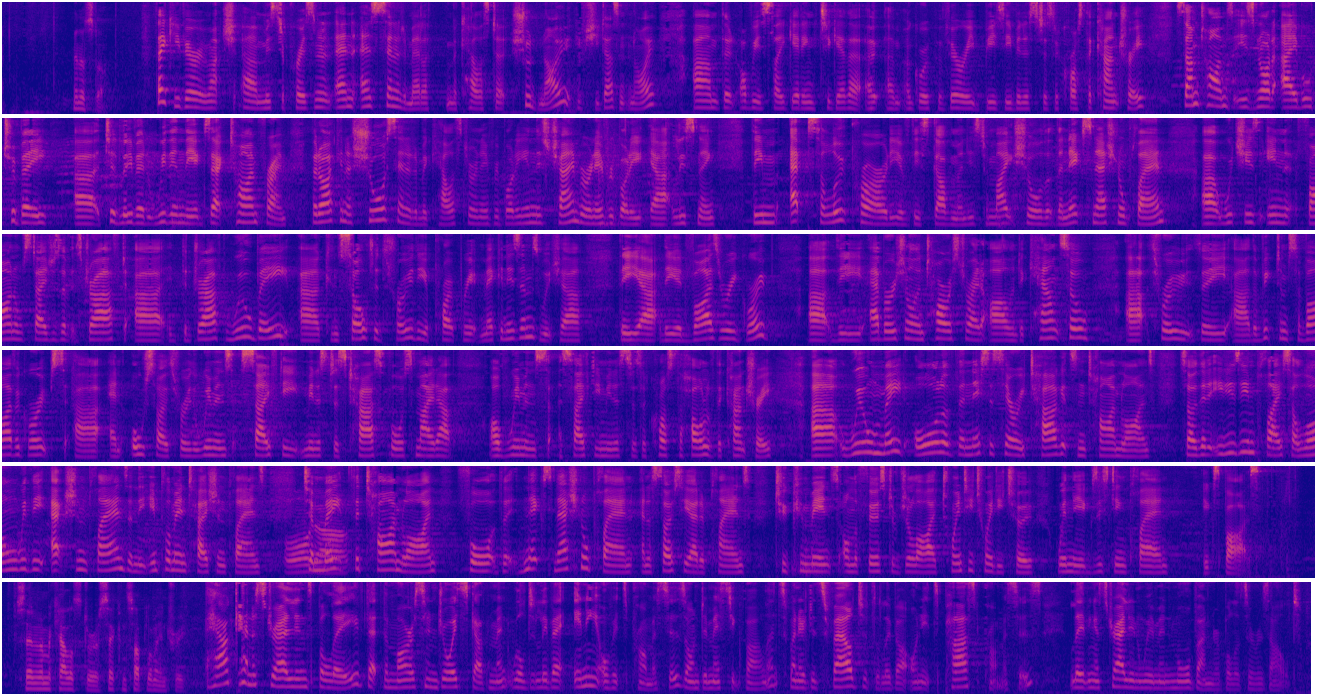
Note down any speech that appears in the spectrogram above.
Minister. Thank you very much, uh, Mr President. And as Senator McAllister should know, if she doesn't know, um, that obviously getting together a, um, a, group of very busy ministers across the country sometimes is not able to be uh, delivered within the exact time frame. But I can assure Senator McAllister and everybody in this chamber and everybody uh, listening, the absolute priority of this government is to make sure that the next national plan uh, which is in final stages of its draft. Uh, the draft will be uh, consulted through the appropriate mechanisms, which are the, uh, the advisory group, uh, the Aboriginal and Torres Strait Islander Council, through the, the victim survivor groups and also through the Women's Safety Ministers Task Force made up of women's safety ministers across the whole of the country uh, will meet all of the necessary targets and timelines so that it is in place along with the action plans and the implementation plans Order. to meet the timeline for the next national plan and associated plans to commence on the 1st of July 2022 when the existing plan expires. Senator McAllister, a second supplementary. How can Australians believe that the Morrison-Joyce government will deliver any of its promises on domestic violence when it has failed to deliver on its past promises, leaving Australian women more vulnerable as a result?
